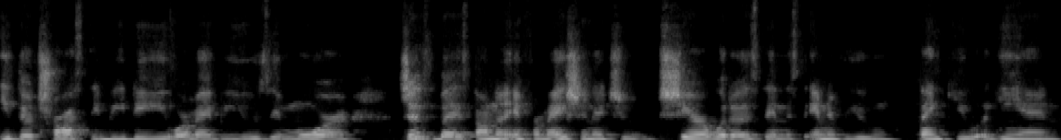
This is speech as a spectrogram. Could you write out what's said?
either try CBD or maybe use it more just based on the information that you share with us in this interview. Thank you again.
